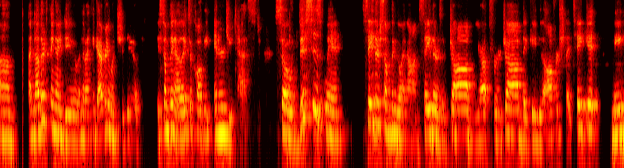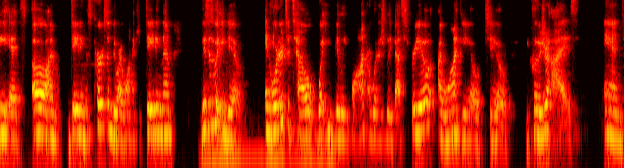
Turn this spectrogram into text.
Um, another thing i do and that i think everyone should do is something I like to call the energy test. So this is when, say there's something going on, say there's a job, you're up for a job, they gave you the offer, should I take it? Maybe it's, oh, I'm dating this person, do I want to keep dating them? This is what you do. In order to tell what you really want or what is really best for you, I want you to you close your eyes, and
